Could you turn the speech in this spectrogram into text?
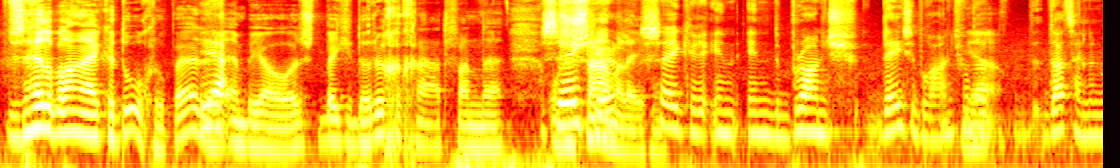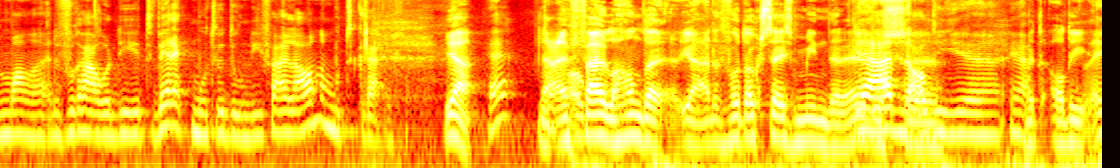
Het is een hele belangrijke doelgroep, hè, de Ja. MBO. Het is een beetje de ruggengraat van eh, onze zeker, samenleving. Zeker in, in de branche, deze branche. Want Ja. dat, dat zijn de mannen en de vrouwen die het werk moeten doen, die vuile handen moeten krijgen. Ja, Hè? nou, en ook. vuile handen, ja, dat wordt ook steeds minder. Hè? Ja, Dus, en al eh, die... eh, ja. Met al die, die,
